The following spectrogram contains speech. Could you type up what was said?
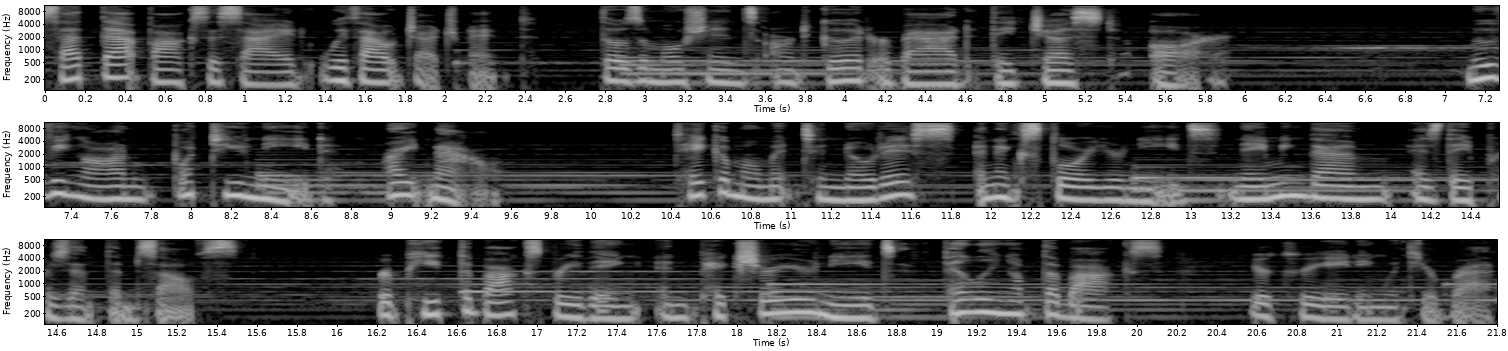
Set that box aside without judgment. Those emotions aren't good or bad, they just are. Moving on, what do you need right now? Take a moment to notice and explore your needs, naming them as they present themselves. Repeat the box breathing and picture your needs filling up the box you're creating with your breath.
